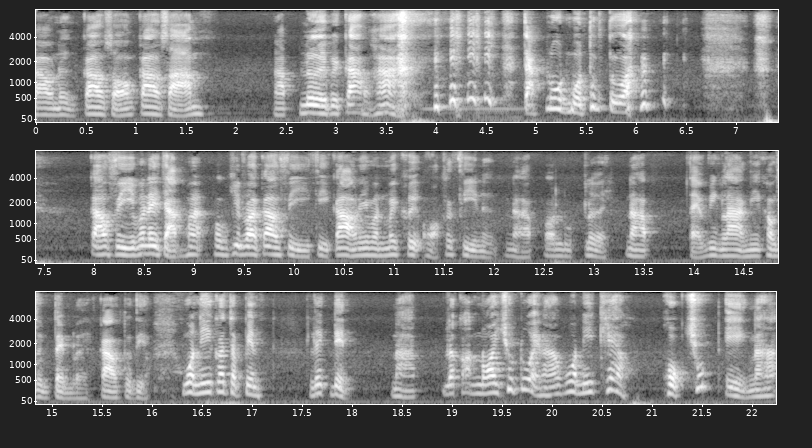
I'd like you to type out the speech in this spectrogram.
91 92 93นะครับเลยไป95จับรูดหมดทุกตัว94ไม่ได้จับฮะผมคิดว่า94 49นี่มันไม่เคยออกสักทีหนึ่งนะครับ ก็หลุดเลยนะครับ แต่วิ่งล่างนี่เข้าเต็มๆเลย9ตัวเดียววันนี้ก็จะเป็นเลขเด็ดนะครับแล้วก็น้อยชุดด้วยนะครับวันนี้แค่6ชุดเองนะฮะ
